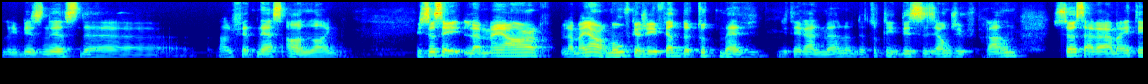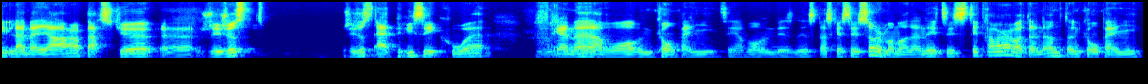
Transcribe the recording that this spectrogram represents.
les business de, dans le fitness online. Puis ça, c'est le meilleur, le meilleur move que j'ai fait de toute ma vie, littéralement, de toutes les décisions que j'ai pu prendre. Ça, ça a vraiment été la meilleure parce que euh, j'ai juste, juste appris c'est quoi vraiment avoir une compagnie, avoir une business. Parce que c'est ça, à un moment donné. Si tu es travailleur autonome, tu as une compagnie.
